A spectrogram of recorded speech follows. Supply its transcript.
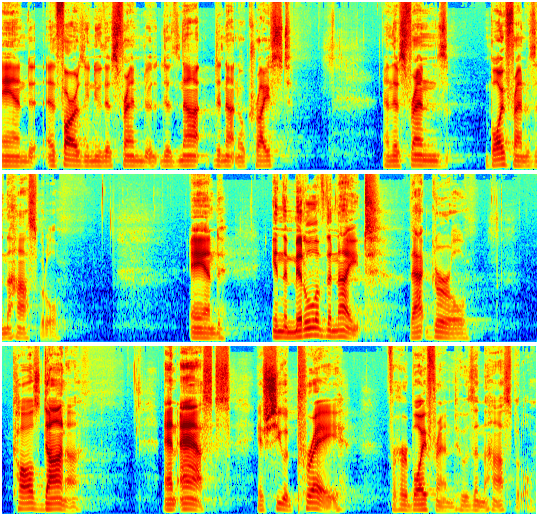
And as far as he knew, this friend does not, did not know Christ. And this friend's boyfriend was in the hospital. And in the middle of the night, that girl calls Donna and asks if she would pray for her boyfriend who was in the hospital.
